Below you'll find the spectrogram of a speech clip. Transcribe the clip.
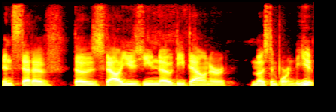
instead of those values you know deep down are most important to you.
